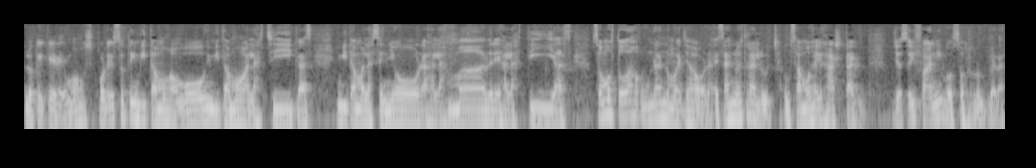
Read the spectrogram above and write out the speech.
lo que queremos. Por eso te invitamos a vos, invitamos a las chicas, invitamos a las señoras, a las madres, a las tías. Somos todas unas nomás ya ahora. Esa es nuestra lucha. Usamos el hashtag yo soy Fanny, vos sos Ruth, ¿verdad?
